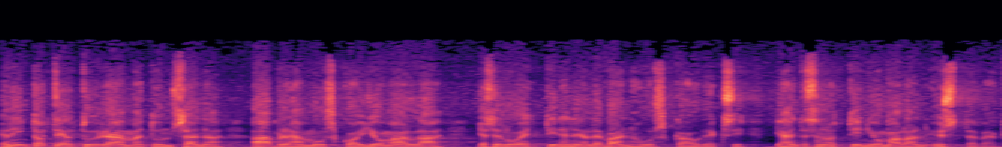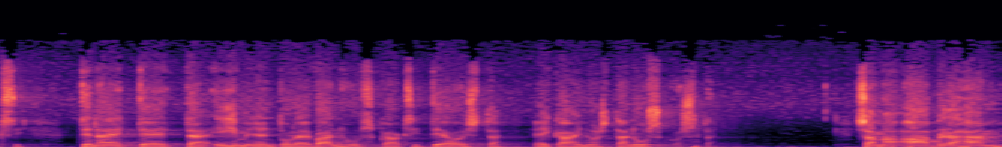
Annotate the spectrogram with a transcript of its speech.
Ja niin toteutui raamatun sana, Abraham uskoi Jumalaa ja se luettiin hänelle vanhuskaudeksi ja häntä sanottiin Jumalan ystäväksi. Te näette, että ihminen tulee vanhuskaaksi teoista eikä ainoastaan uskosta. Sama Abraham,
